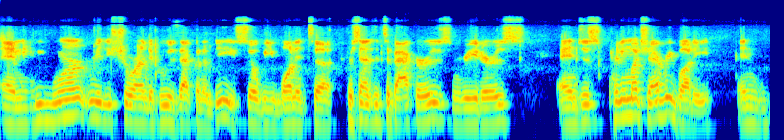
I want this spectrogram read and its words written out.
And we weren't really sure under who is that going to be, so we wanted to present it to backers and readers and just pretty much everybody. And,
